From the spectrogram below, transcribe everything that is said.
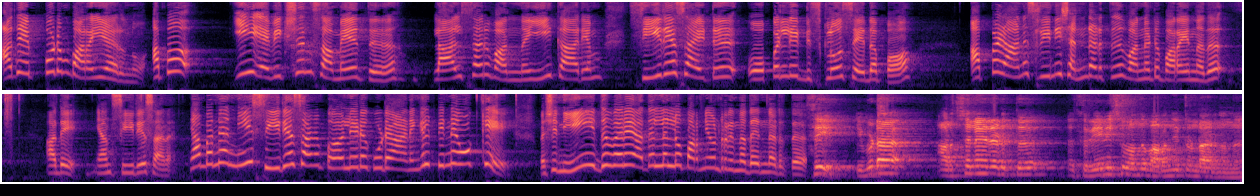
അത് എപ്പോഴും പറയായിരുന്നു അപ്പോ ഈ എവിക്ഷൻ സമയത്ത് ലാൽ സർ വന്ന് ഈ കാര്യം സീരിയസ് ആയിട്ട് ഓപ്പൺലി ഡിസ്ക്ലോസ് ചെയ്തപ്പോ അപ്പോഴാണ് ശ്രീനീഷ് എന്റെ അടുത്ത് വന്നിട്ട് പറയുന്നത് അതെ ഞാൻ സീരിയസ് ആണ്. ഞാൻ പറഞ്ഞ നീ സീരിയസ് ആണ് പേർലിയുടെ കൂടെ ആണെങ്കിൽ പിന്നെ ഓക്കെ പക്ഷെ നീ ഇതുവരെ അതല്ലല്ലോ പറഞ്ഞുകൊണ്ടിരുന്നത് എന്നടുത്ത് ഇവിടെ അർച്ചനയുടെ അടുത്ത് ശ്രീനിഷ് വന്ന് പറഞ്ഞിട്ടുണ്ടായിരുന്നെന്ന്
